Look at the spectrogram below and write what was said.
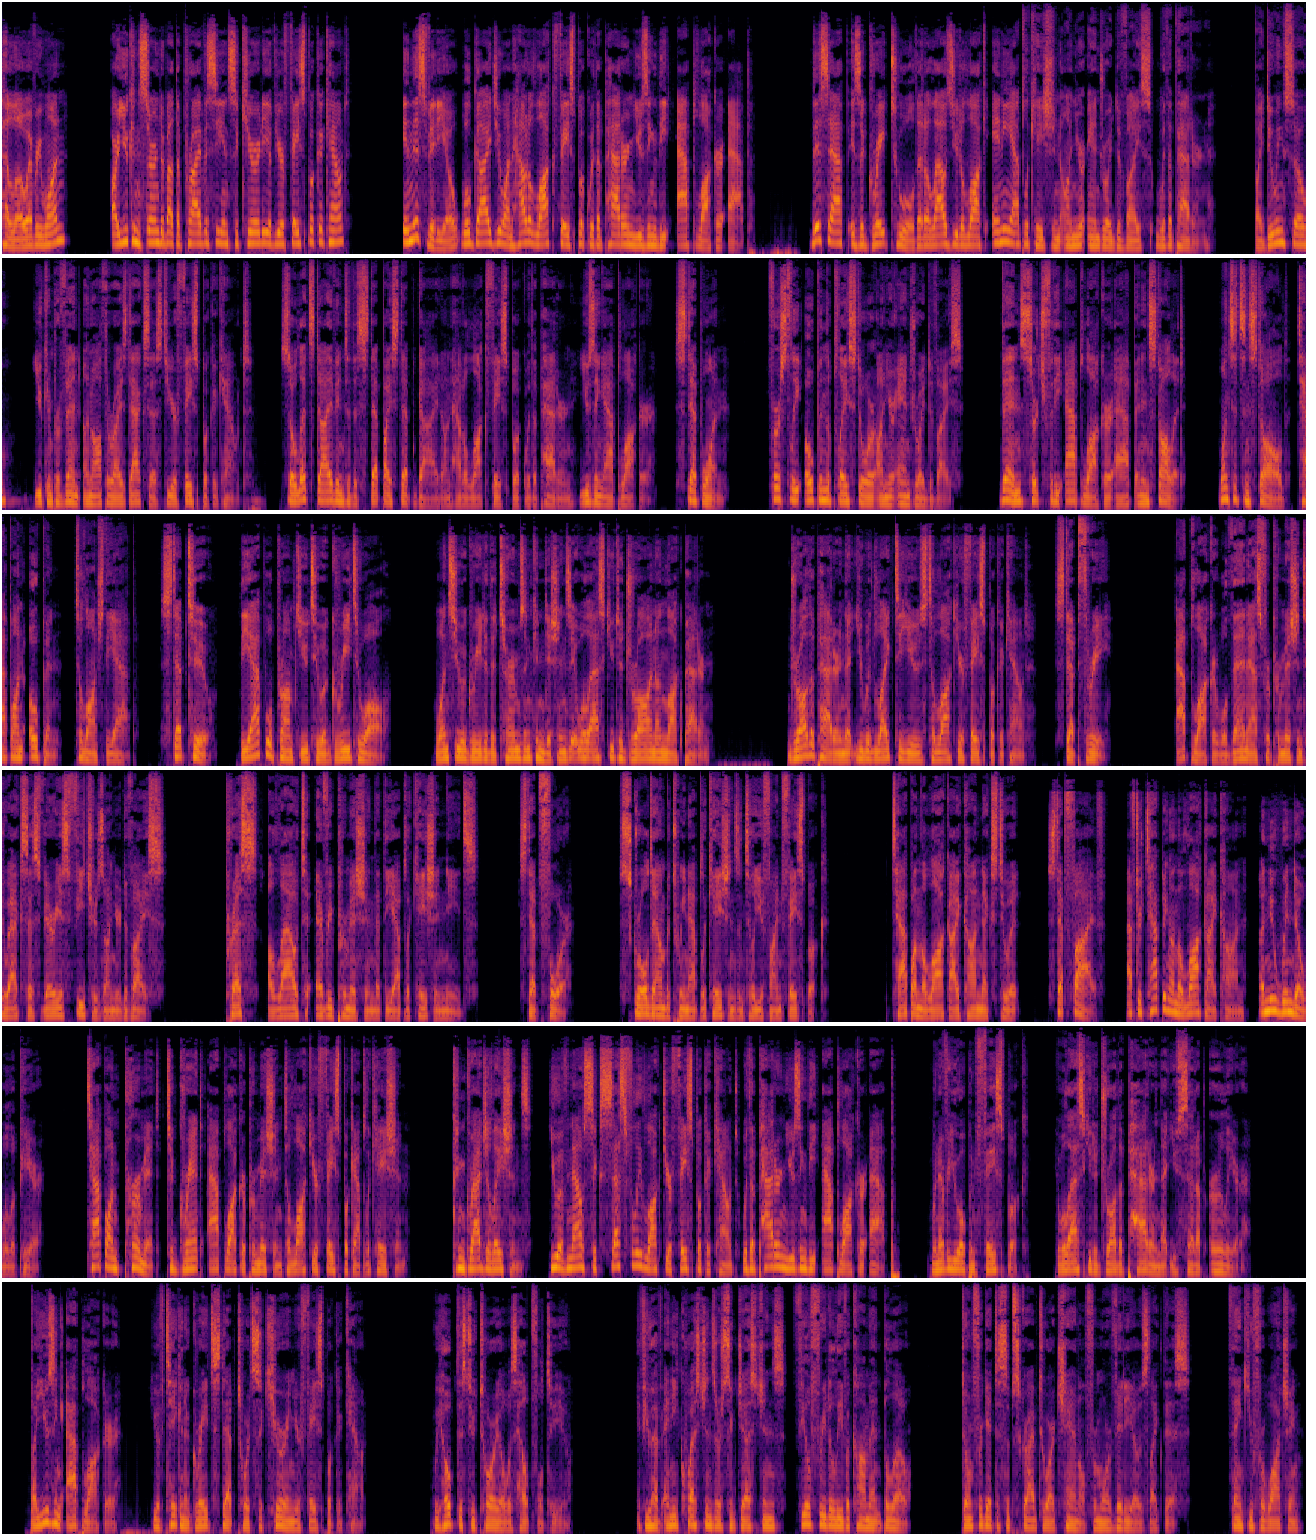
Hello everyone! Are you concerned about the privacy and security of your Facebook account? In this video, we'll guide you on how to lock Facebook with a pattern using the App Locker app. This app is a great tool that allows you to lock any application on your Android device with a pattern. By doing so, you can prevent unauthorized access to your Facebook account. So let's dive into the step-by-step guide on how to lock Facebook with a pattern using App Locker. Step 1. Firstly, open the Play Store on your Android device. Then search for the App Locker app and install it. Once it's installed, tap on Open to launch the app. Step 2. The app will prompt you to agree to all. Once you agree to the terms and conditions, it will ask you to draw an unlock pattern. Draw the pattern that you would like to use to lock your Facebook account. Step 3. App Locker will then ask for permission to access various features on your device. Press Allow to every permission that the application needs. Step 4. Scroll down between applications until you find Facebook. Tap on the lock icon next to it. Step 5. After tapping on the lock icon, a new window will appear. Tap on Permit to grant AppLocker permission to lock your Facebook application. Congratulations! You have now successfully locked your Facebook account with a pattern using the AppLocker app. Whenever you open Facebook, it will ask you to draw the pattern that you set up earlier. By using AppLocker, you have taken a great step towards securing your Facebook account. We hope this tutorial was helpful to you. If you have any questions or suggestions, feel free to leave a comment below. Don't forget to subscribe to our channel for more videos like this. Thank you for watching.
